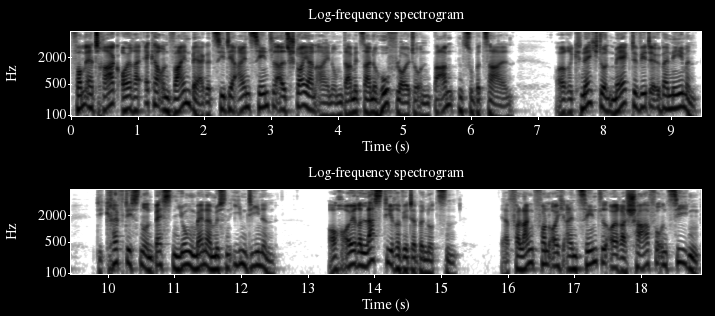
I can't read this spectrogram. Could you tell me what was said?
Vom Ertrag eurer Äcker und Weinberge zieht ihr ein Zehntel als Steuern ein, um damit seine Hofleute und Beamten zu bezahlen. Eure Knechte und Mägde wird er übernehmen. Die kräftigsten und besten jungen Männer müssen ihm dienen. Auch eure Lasttiere wird er benutzen. Er verlangt von euch ein Zehntel eurer Schafe und Ziegen,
